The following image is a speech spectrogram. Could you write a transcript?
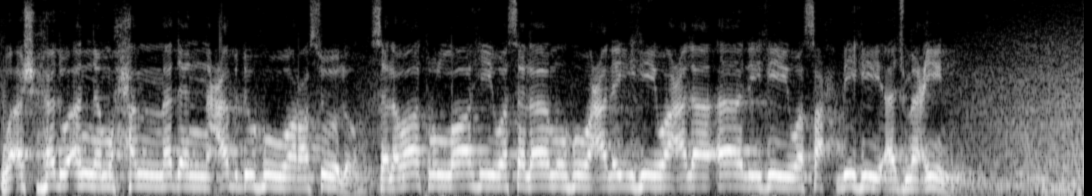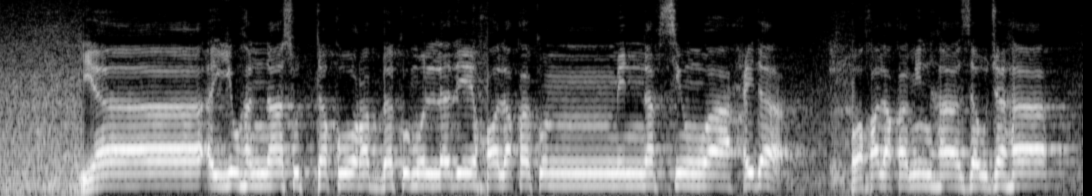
واشهد ان محمدا عبده ورسوله صلوات الله وسلامه عليه وعلى اله وصحبه اجمعين يا ايها الناس اتقوا ربكم الذي خلقكم من نفس واحده وخلق منها زوجها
